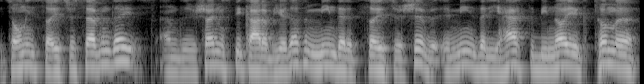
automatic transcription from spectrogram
It's only Seiser seven days. And the Rishonim speak out of here doesn't mean that it's Seiser Shiva. It means that he has to be Noyik Tumah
